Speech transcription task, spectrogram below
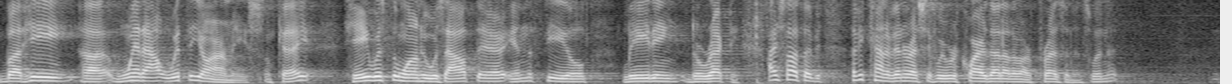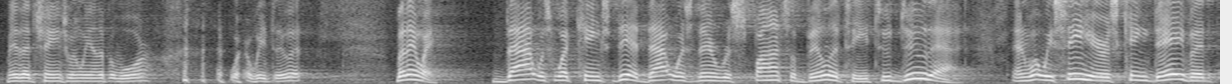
but he uh, went out with the armies, okay? He was the one who was out there in the field leading, directing. I just thought that'd be, that'd be kind of interesting if we required that out of our presidents, wouldn't it? May that change when we end up at war, where we do it. But anyway, that was what kings did. That was their responsibility to do that. And what we see here is King David,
